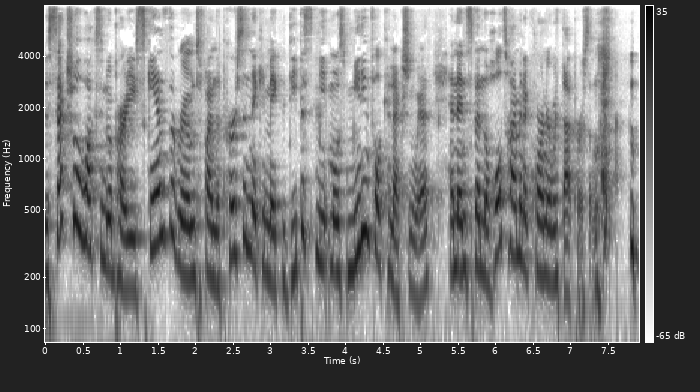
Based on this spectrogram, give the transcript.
The sexual walks into a party, scans the room to find the person they can make the deepest, most meaningful connection with, and then spend the whole time in a corner with that person.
